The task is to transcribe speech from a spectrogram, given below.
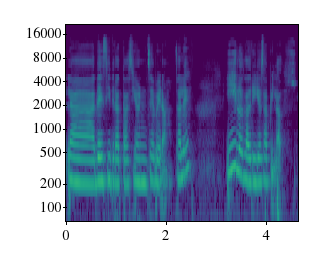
la deshidratación severa, ¿sale? Y los ladrillos apilados.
